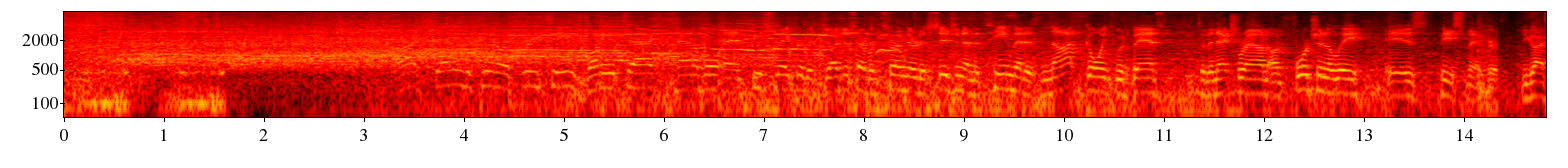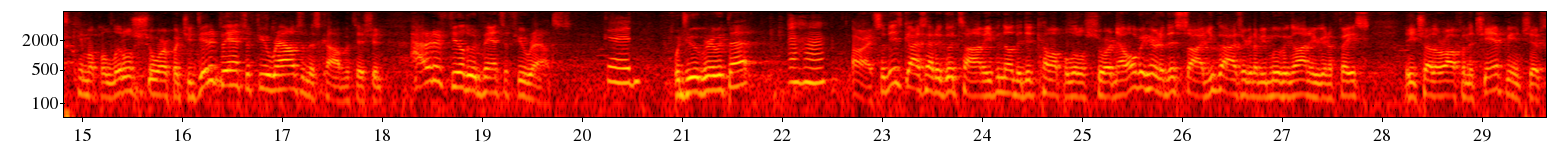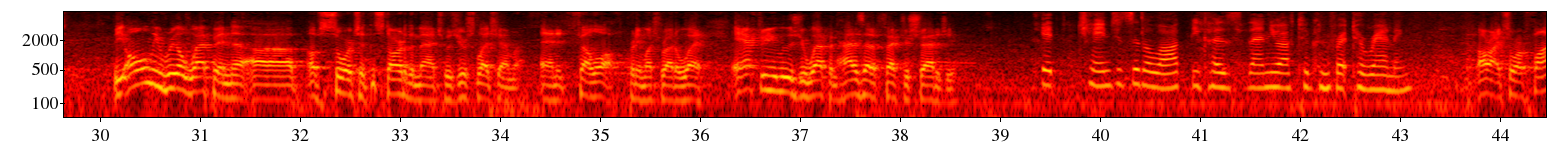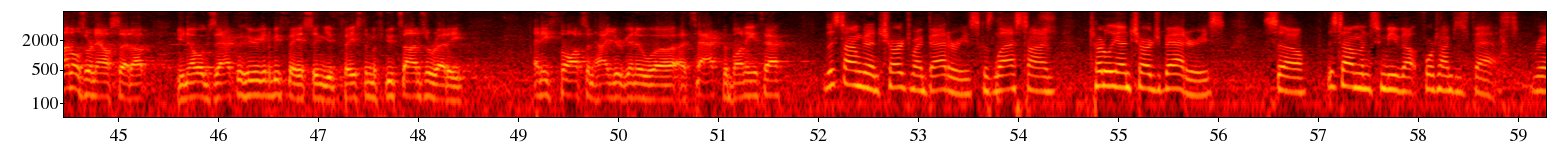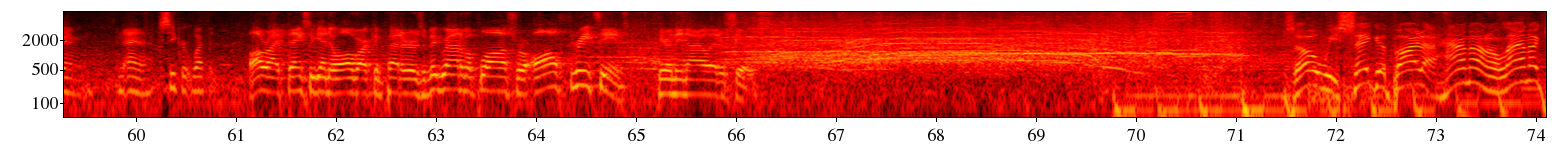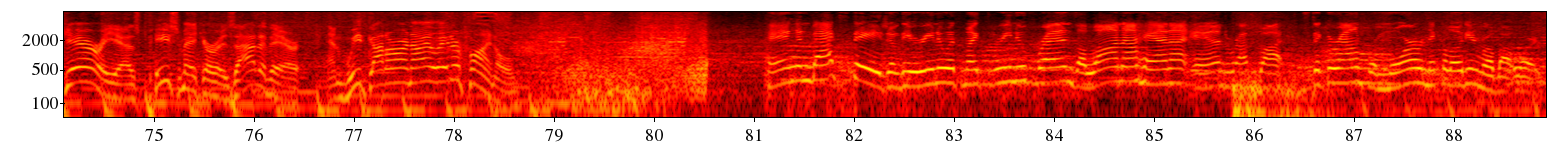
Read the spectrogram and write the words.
Between our three teams, Bunny Attack, Hannibal, and Piecemaker, the judges have returned their decision, and the team that is not going to advance to the next round, unfortunately, is Piecemaker. You guys came up a little short, but you did advance a few rounds in this competition. How did it feel to advance a few rounds? Good. Would you agree with that? Uh huh. All right, so these guys had a good time, even though they did come up a little short. Now, over here to this side, you guys are going to be moving on, and you're going to face each other off in the championships. The only real weapon uh, of sorts at the start of the match was your sledgehammer, and it fell off pretty much right away. After you lose your weapon, how does that affect your strategy? It changes it a lot because then you have to convert to ramming. All right, so our finals are now set up. You know exactly who you're going to be facing. You've faced them a few times already. Any thoughts on how you're going to uh, attack the bunny attack? This time I'm going to charge my batteries because last time, totally uncharged batteries. So this time it's going to be about four times as fast, ramming and, and a secret weapon. All right, thanks again to all of our competitors. A big round of applause for all three teams here in the Annihilator Series. So we say goodbye to Hannah and Alana Gary as Piecemaker is out of there, and we've got our Annihilator final. Hanging backstage of the arena with my three new friends, Alana, Hannah, and Refbot. Stick around for more Nickelodeon Robot Wars.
